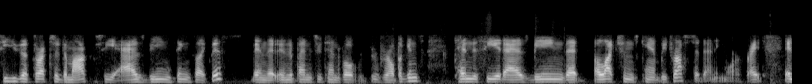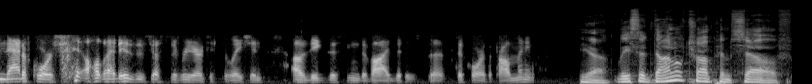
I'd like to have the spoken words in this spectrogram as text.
see the threat to democracy as being things like this, and that independents who tend to vote with Republicans tend to see it as being that elections can't be trusted anymore, right? And that, of course, all that is is just a rearticulation of the existing divide that is the, the core of the problem anyway. Yeah. Lisa, Donald Trump himself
